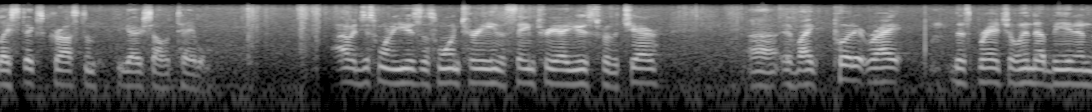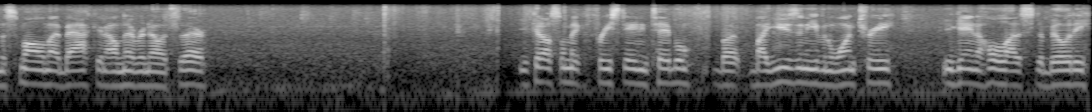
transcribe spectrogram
lay sticks across them, you got yourself a table. I would just want to use this one tree, the same tree I used for the chair. Uh, if I put it right, this branch will end up being in the small of my back and I'll never know it's there. You could also make a freestanding table, but by using even one tree, you gain a whole lot of stability.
